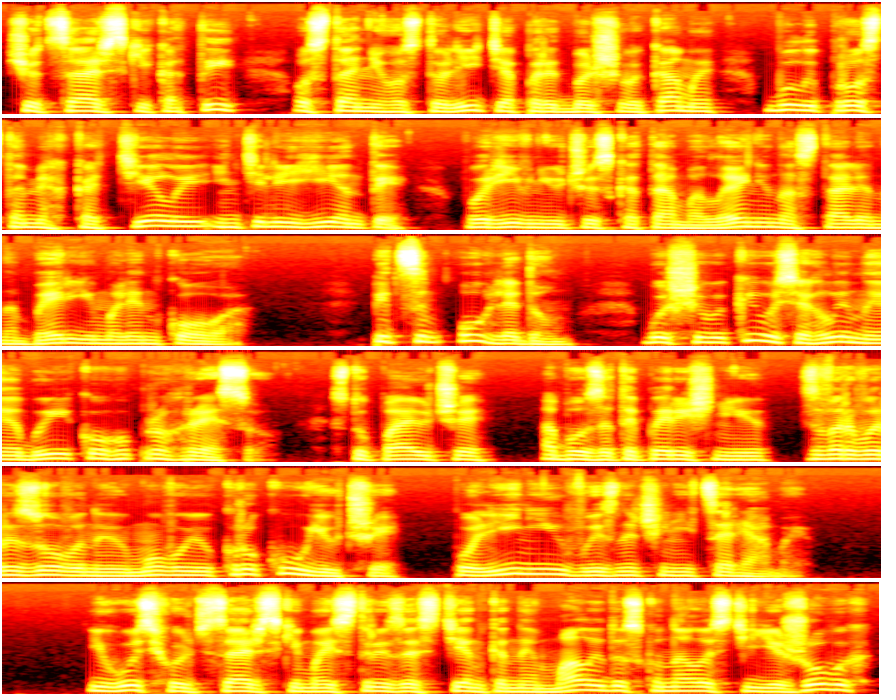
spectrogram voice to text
що царські кати останнього століття перед большевиками були просто м'якотєли інтелігенти, порівнюючи з катами Леніна, Сталіна, Берії Малянкова. Під цим оглядом большевики осягли неабиякого прогресу, ступаючи або за теперішньою зварваризованою мовою крокуючи по лінії, визначеній царями. І ось, хоч царські майстри Застєнка не мали досконалості Єжових,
